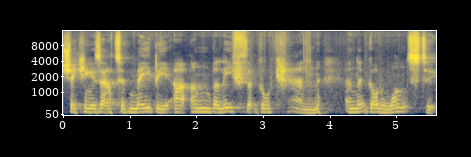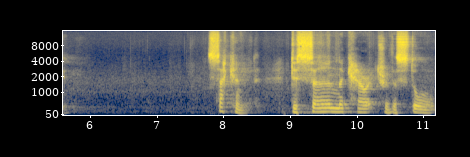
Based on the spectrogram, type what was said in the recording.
shaking us out of maybe our unbelief that God can and that God wants to. Second, discern the character of the storm.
